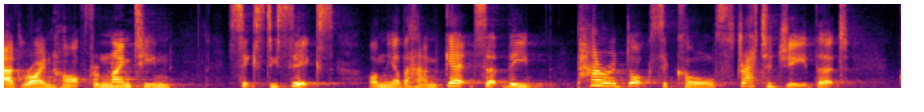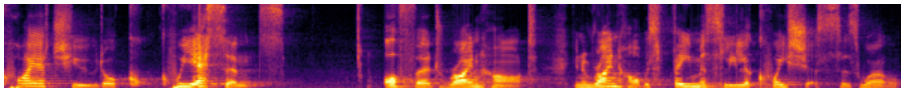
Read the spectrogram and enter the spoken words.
Ad Reinhardt from 1966, on the other hand, gets at the paradoxical strategy that quietude or quiescence offered Reinhardt. You know, Reinhardt was famously loquacious as well.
